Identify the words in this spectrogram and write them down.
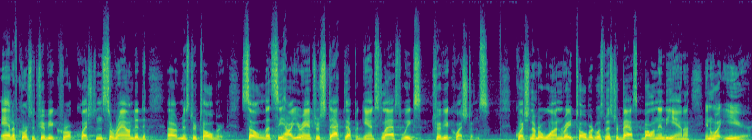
And of course, the trivia questions surrounded uh, Mr. Tolbert. So let's see how your answers stacked up against last week's trivia questions. Question number one Ray Tolbert was Mr. Basketball in Indiana in what year?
